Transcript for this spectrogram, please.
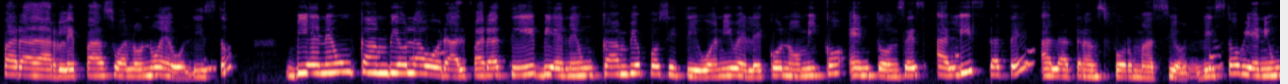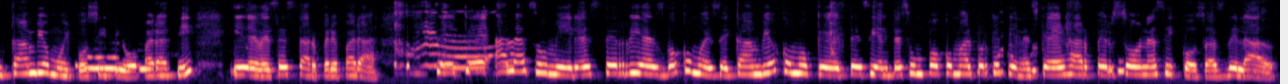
para darle paso a lo nuevo. ¿Listo? Viene un cambio laboral para ti, viene un cambio positivo a nivel económico, entonces alístate a la transformación. ¿Listo? Viene un cambio muy positivo para ti y debes estar preparada. Sé que al asumir este riesgo, como ese cambio, como que te sientes un poco mal porque tienes que dejar personas y cosas de lado,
